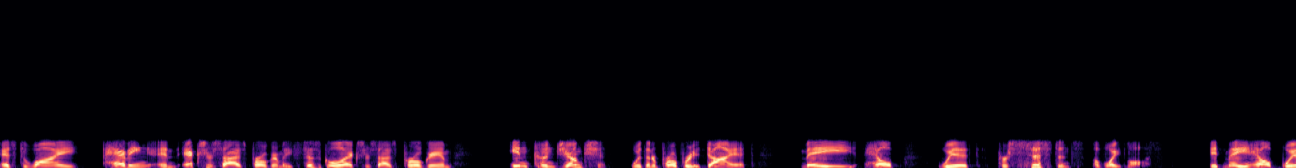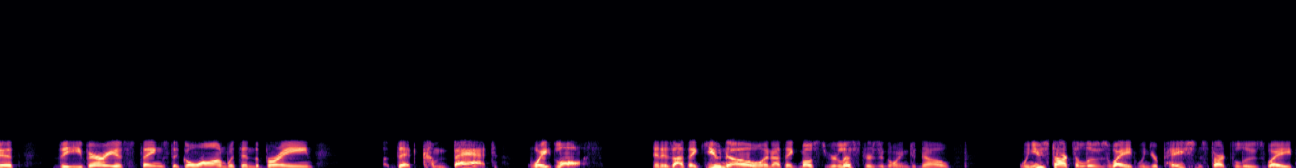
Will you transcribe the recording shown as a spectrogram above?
as to why having an exercise program, a physical exercise program, in conjunction with an appropriate diet may help with persistence of weight loss. It may help with the various things that go on within the brain that combat weight loss. And as I think you know, and I think most of your listeners are going to know, when you start to lose weight, when your patients start to lose weight,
